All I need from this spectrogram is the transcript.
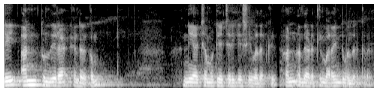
லி அன் துந்திர என்றிருக்கும். நீ அச்சமுட்டி எச்சரிக்கை செய்வதற்கு அன் அந்த இடத்தில் மறைந்து வந்திருக்கிறது.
